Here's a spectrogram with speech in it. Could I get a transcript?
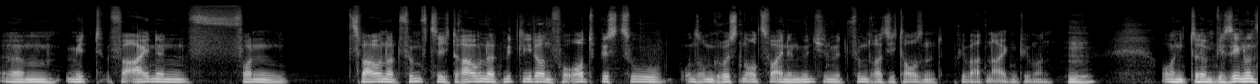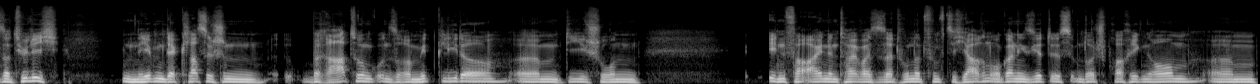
Ähm, mit Vereinen von 250, 300 Mitgliedern vor Ort bis zu unserem größten Ortsverein in München mit 35.000 privaten Eigentümern. Mhm. Und äh, wir sehen uns natürlich neben der klassischen Beratung unserer Mitglieder, ähm, die schon in Vereinen teilweise seit 150 Jahren organisiert ist im deutschsprachigen Raum, ähm,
